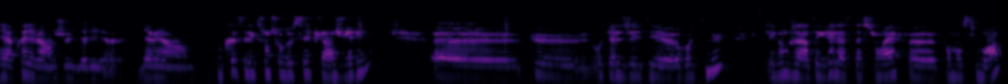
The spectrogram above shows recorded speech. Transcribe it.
Et après, il y avait un jeu, il y avait, il y avait un, une présélection sur dossier, puis un jury que, auquel j'ai été retenue. Et donc j'ai intégré la station F pendant six mois.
